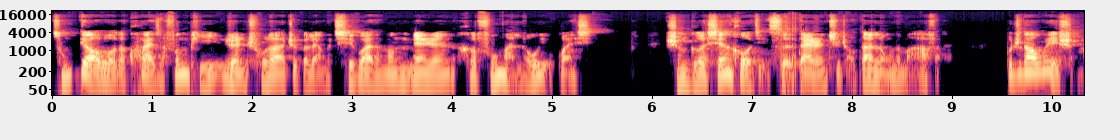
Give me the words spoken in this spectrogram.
从掉落的筷子封皮认出了这个两个奇怪的蒙面人和福满楼有关系。生哥先后几次带人去找丹龙的麻烦，不知道为什么，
